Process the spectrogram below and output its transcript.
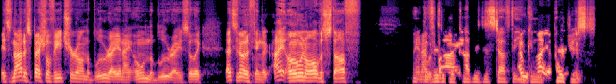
it's not a special feature on the Blu-ray, and I own the Blu-ray. So like that's another thing. Like I own all the stuff, like and I the would physical buy- copies of stuff that I you can buy purchase.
